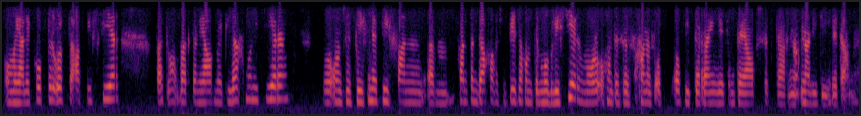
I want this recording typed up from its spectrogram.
om 'n helikopter ook te aktiveer wat wat kan help met lugmonitering. So ons is definitief van um, van vandag af is besig om te mobiliseer en môreoggend is ons gaan ons op op die terrein wees om te help sit daar na, na die diere dan.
